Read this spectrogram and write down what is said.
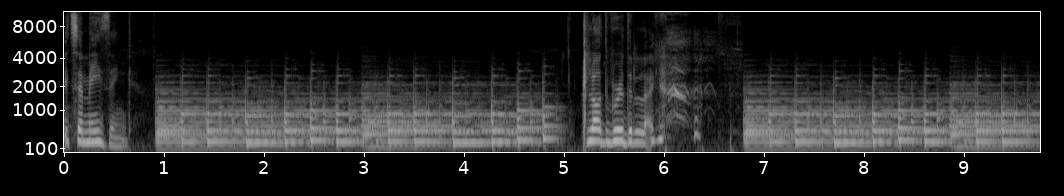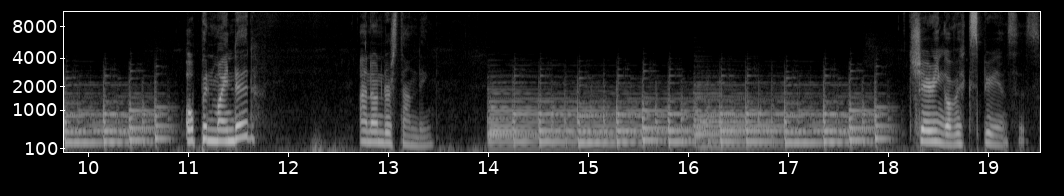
It's amazing. Claude Bruderlein. Open-minded and understanding. Sharing of experiences.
